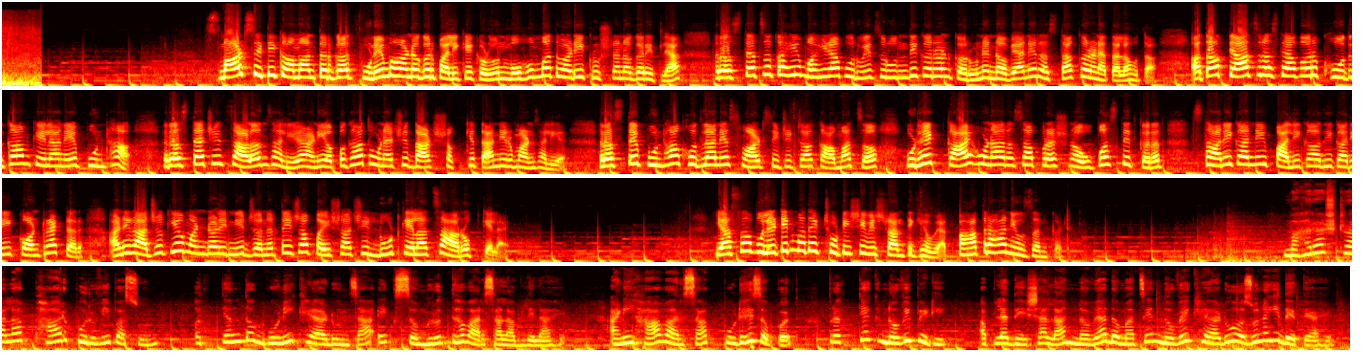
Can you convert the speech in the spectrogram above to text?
स्मार्ट सिटी कामांतर्गत पुणे महानगरपालिकेकडून मोहम्मदवाडी कृष्णनगर इथल्या रस्त्याचं काही महिन्यापूर्वीच रुंदीकरण करून नव्याने रस्ता करण्यात आला होता. आता त्याच रस्त्यावर खोदकाम केल्याने पुन्हा रस्त्याची चाळण झाली आहे आणि अपघात होण्याची दाट शक्यता निर्माण झाली आहे रस्ते पुन्हा खोदल्याने स्मार्ट सिटीच्या कामाचं पुढे काय होणार असा प्रश्न उपस्थित करत स्थानिकांनी पालिका अधिकारी कॉन्ट्रॅक्टर आणि राजकीय मंडळींनी जनतेच्या पैशाची लूट केल्याचा आरोप केलाय. यासह बुलेटिनमध्ये एक छोटीशी विश्रांती घेऊयात. पाहत रहा न्यूज अनकट. महाराष्ट्राला फार पूर्वीपासून अत्यंत गुणी खेळाडूंचा एक समृद्ध वारसा लाभलेला आहे आणि हा वारसा पुढे जपत प्रत्येक नवी पिढी आपल्या देशाला नव्या दमाचे नवे खेळाडू अजूनही देते आहे.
